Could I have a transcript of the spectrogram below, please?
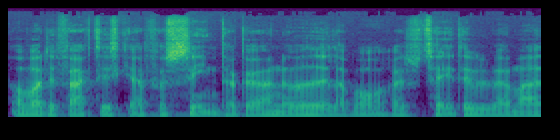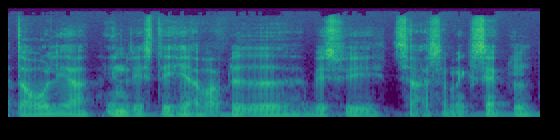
og hvor det faktisk er for sent at gøre noget, eller hvor resultatet vil være meget dårligere, end hvis det her var blevet, hvis vi tager som eksempel,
